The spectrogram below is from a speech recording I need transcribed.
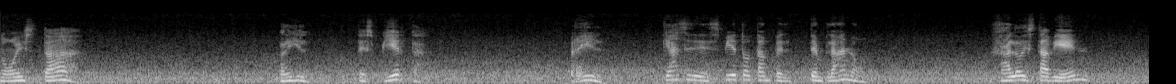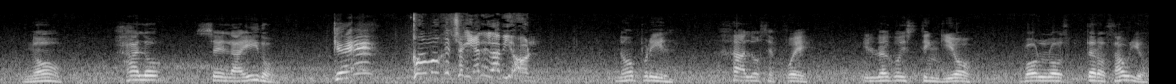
no está. Bril, despierta. Bril, ¿qué hace despierto tan temprano? ¿Halo está bien? No, Halo se la ha ido. ¿Qué? ¿Cómo que seguía en el avión? No, Bril. Halo se fue y luego extinguió por los pterosaurios.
